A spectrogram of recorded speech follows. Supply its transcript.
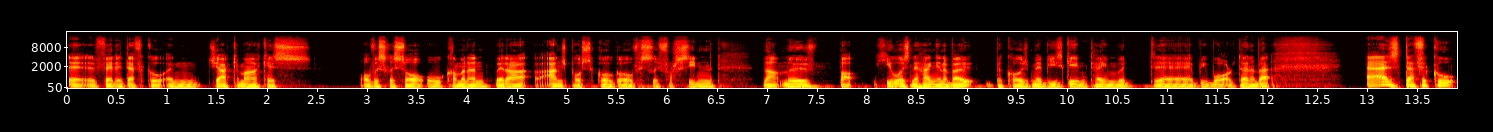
it's very difficult. And Giakoumakis obviously saw all coming in. Where Ange Postecoglou obviously foreseen that move, but he wasn't hanging about because maybe his game time would uh, be watered down a bit. It is difficult,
